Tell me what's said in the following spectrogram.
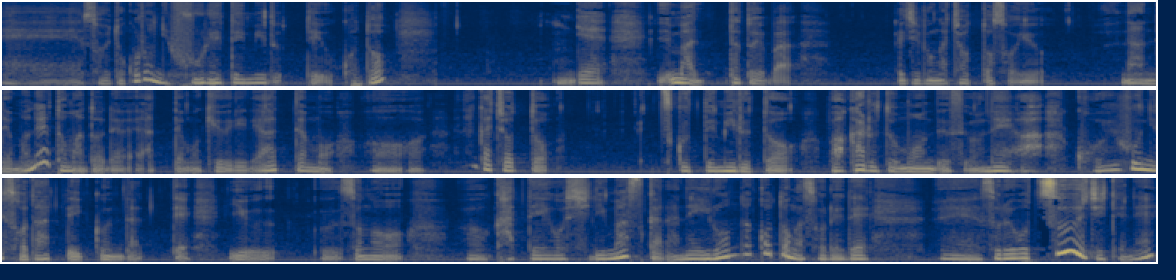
えー、そういうところに触れてみるっていうこと。で、まあ、例えば自分がちょっとそういう何でもねトマトであってもきゅうりであってもなんかちょっと作ってみると分かると思うんですよね。あこういうふうに育っていくんだっていうその過程を知りますからね。いろんなことがそれで、えー、それを通じてね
